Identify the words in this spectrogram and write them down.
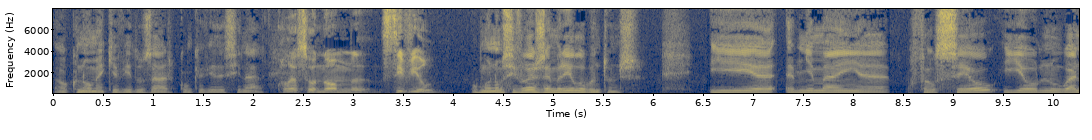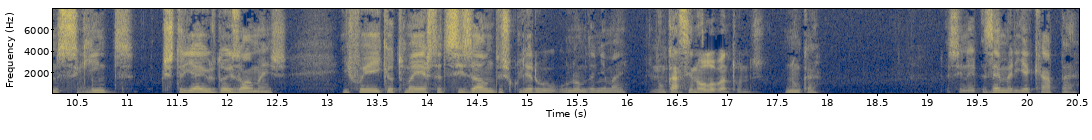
ou que nome é que havia de usar, com que havia de assinar. Qual é o seu nome civil? O meu nome civil é José Maria Lobo Antunes. E eh, a minha mãe eh, faleceu e eu no ano seguinte estreiei os dois homens. E foi aí que eu tomei esta decisão de escolher o, o nome da minha mãe. Nunca assinou Lobo Antunes. Nunca. Assinei Zé Maria Capa.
